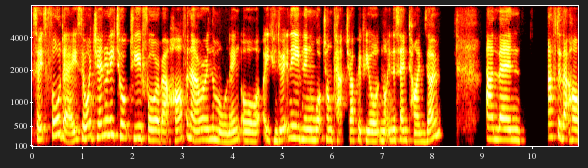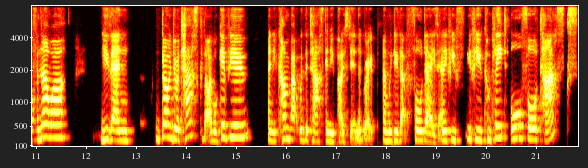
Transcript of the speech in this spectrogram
So it's four days. So I generally talk to you for about half an hour in the morning, or you can do it in the evening and watch on catch up if you're not in the same time zone. And then after that half an hour, you then go and do a task that I will give you, and you come back with the task and you post it in the group. And we do that for four days. And if you if you complete all four tasks,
